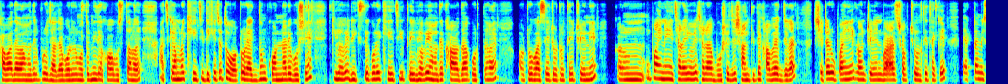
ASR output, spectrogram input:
খাওয়া দাওয়া আমাদের পুরো যাযাবরের মতনই দেখো অবস্থা হয়। আজকে আমরা খেয়েছি, দেখেছ তো? অটোর একদম কর্নারে বসে কীভাবে রিক্সে করে খেয়েছি, তো এইভাবেই আমাদের খাওয়া দাওয়া করতে হয়। অটো বাসে, টোটোতে, ট্রেনে। কারণ উপায় নেই এছাড়া এইভাবে ছাড়া বসে যে শান্তিতে খাব এক জায়গায়, সেটার উপায় নেই। কারণ ট্রেন, বাস সব চলতে থাকে। একটা মিস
